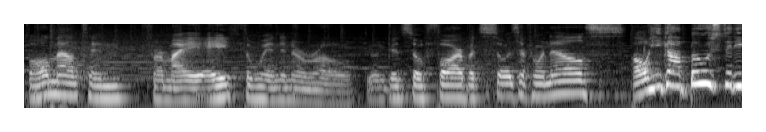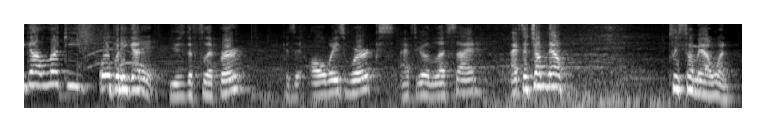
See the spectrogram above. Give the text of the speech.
Fall Mountain for my eighth win in a row. Doing good so far, but so is everyone else. Oh, he got boosted. He got lucky. Oh, but he got it. Use the flipper because it always works. I have to go to the left side. I have to jump now. Please tell me I won.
